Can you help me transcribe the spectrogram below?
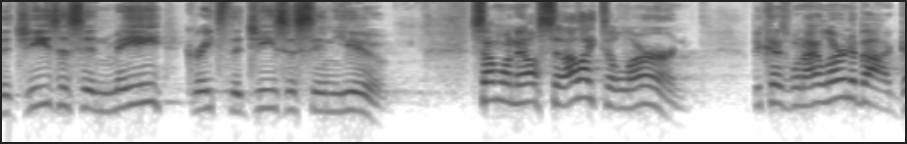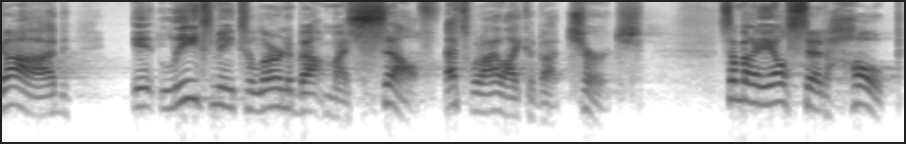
The Jesus in me greets the Jesus in you. Someone else said, I like to learn because when I learn about God, it leads me to learn about myself. That's what I like about church. Somebody else said hope.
